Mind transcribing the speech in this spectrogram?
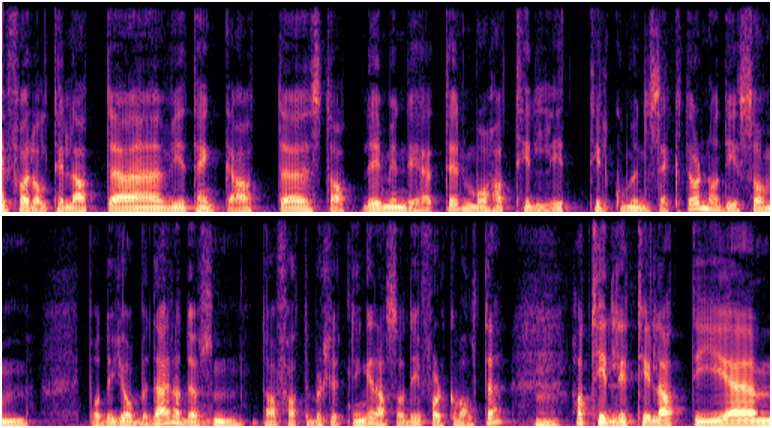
i forhold til at eh, vi tenker at eh, statlige myndigheter må ha tillit til kommunesektoren og de som både jobber der, og de som da fatter beslutninger, altså de folkevalgte, mm. har tillit til at de um,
